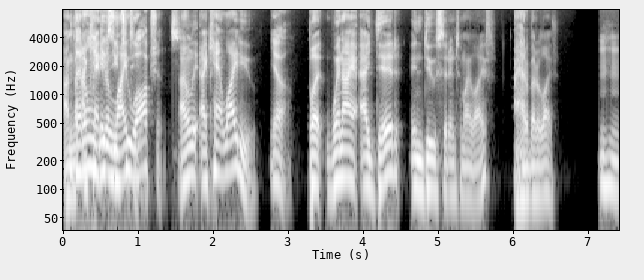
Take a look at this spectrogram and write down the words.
I'm that not, I only can't gives even you lie two to you. options. I only, I can't lie to you. yeah. But when I, I did induce it into my life, I had a better life. Mm-hmm.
